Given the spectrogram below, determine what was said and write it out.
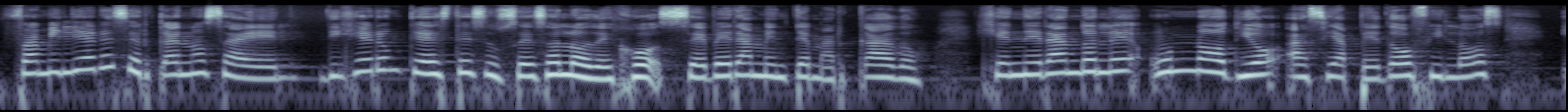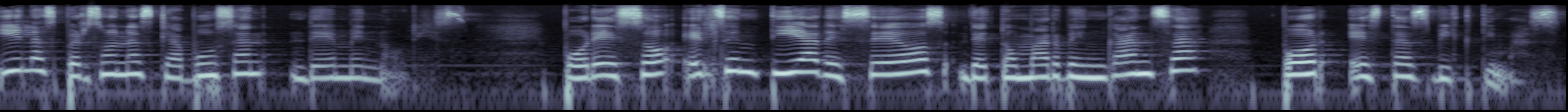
Familiares cercanos a él dijeron que este suceso lo dejó severamente marcado, generándole un odio hacia pedófilos y las personas que abusan de menores. Por eso, él sentía deseos de tomar venganza por estas víctimas.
